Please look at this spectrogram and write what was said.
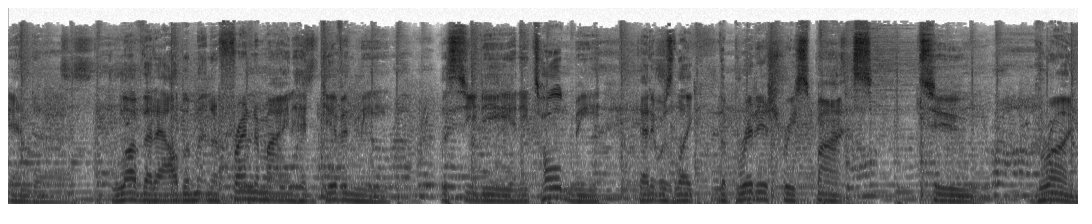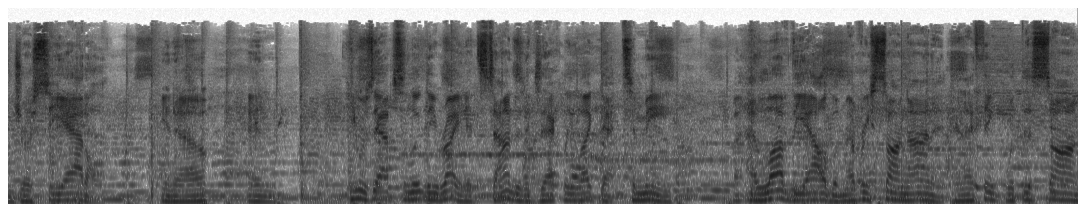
And, uh, love that album and a friend of mine had given me the CD and he told me that it was like the British response to grunge or Seattle, you know? And he was absolutely right. It sounded exactly like that to me. But I love the album, every song on it, and I think with this song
